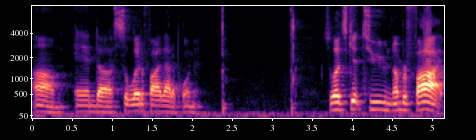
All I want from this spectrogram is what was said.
um, and uh, solidify that appointment. So let's get to number five.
